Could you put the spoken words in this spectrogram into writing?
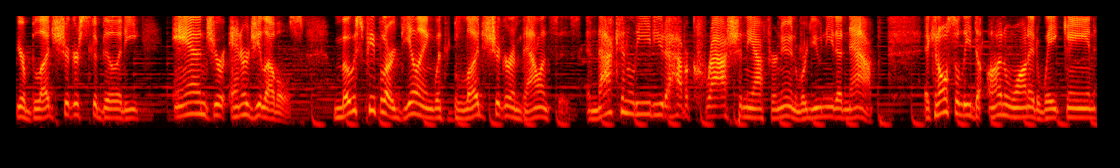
your blood sugar stability, and your energy levels. Most people are dealing with blood sugar imbalances, and that can lead you to have a crash in the afternoon where you need a nap. It can also lead to unwanted weight gain,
